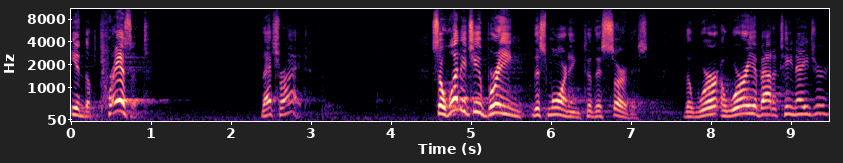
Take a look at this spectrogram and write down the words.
in the present. That's right. So, what did you bring this morning to this service? The wor- a worry about a teenager?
